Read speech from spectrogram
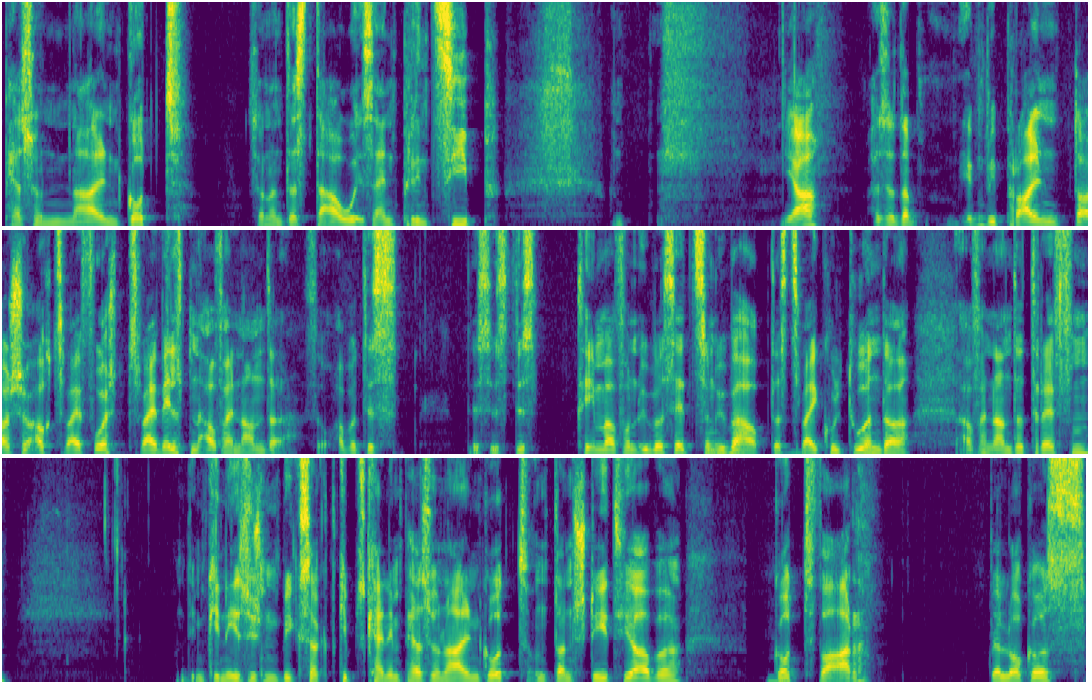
personalen Gott, sondern das Tao ist ein Prinzip. Und ja, also da irgendwie prallen da schon auch zwei, Vor zwei Welten aufeinander. So, aber das, das ist das Thema von Übersetzung überhaupt, dass zwei Kulturen da aufeinandertreffen. Und im Chinesischen, wie gesagt, gibt es keinen personalen Gott. Und dann steht hier aber, Gott war der Logos,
